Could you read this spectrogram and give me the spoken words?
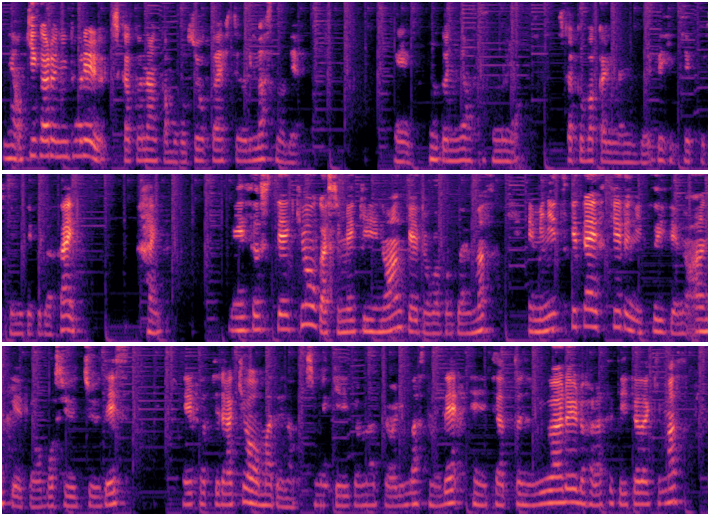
ね、お気軽に取れる資格なんかもご紹介しておりますので、えー、本当にね、おすすめの資格ばかりなので、ぜひチェックしてみてください。はい。えー、そして今日が締め切りのアンケートがございます、えー。身につけたいスキルについてのアンケートを募集中です。えー、こちら今日までの締め切りとなっておりますので、えー、チャットに URL 貼らせていただきます。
